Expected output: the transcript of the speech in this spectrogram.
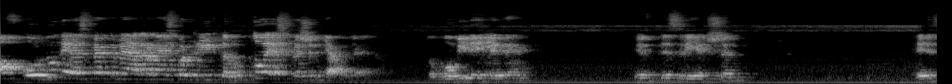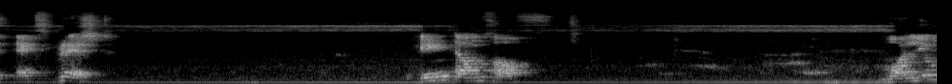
ऑफ़ O2 के रेस्पेक्ट में अगर मैं इसको ट्रीट करूँ तो एक्सप्रेशन क्या हो जाएगा? तो वो भी देख लेते हैं। If this reaction is expressed in terms of volume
